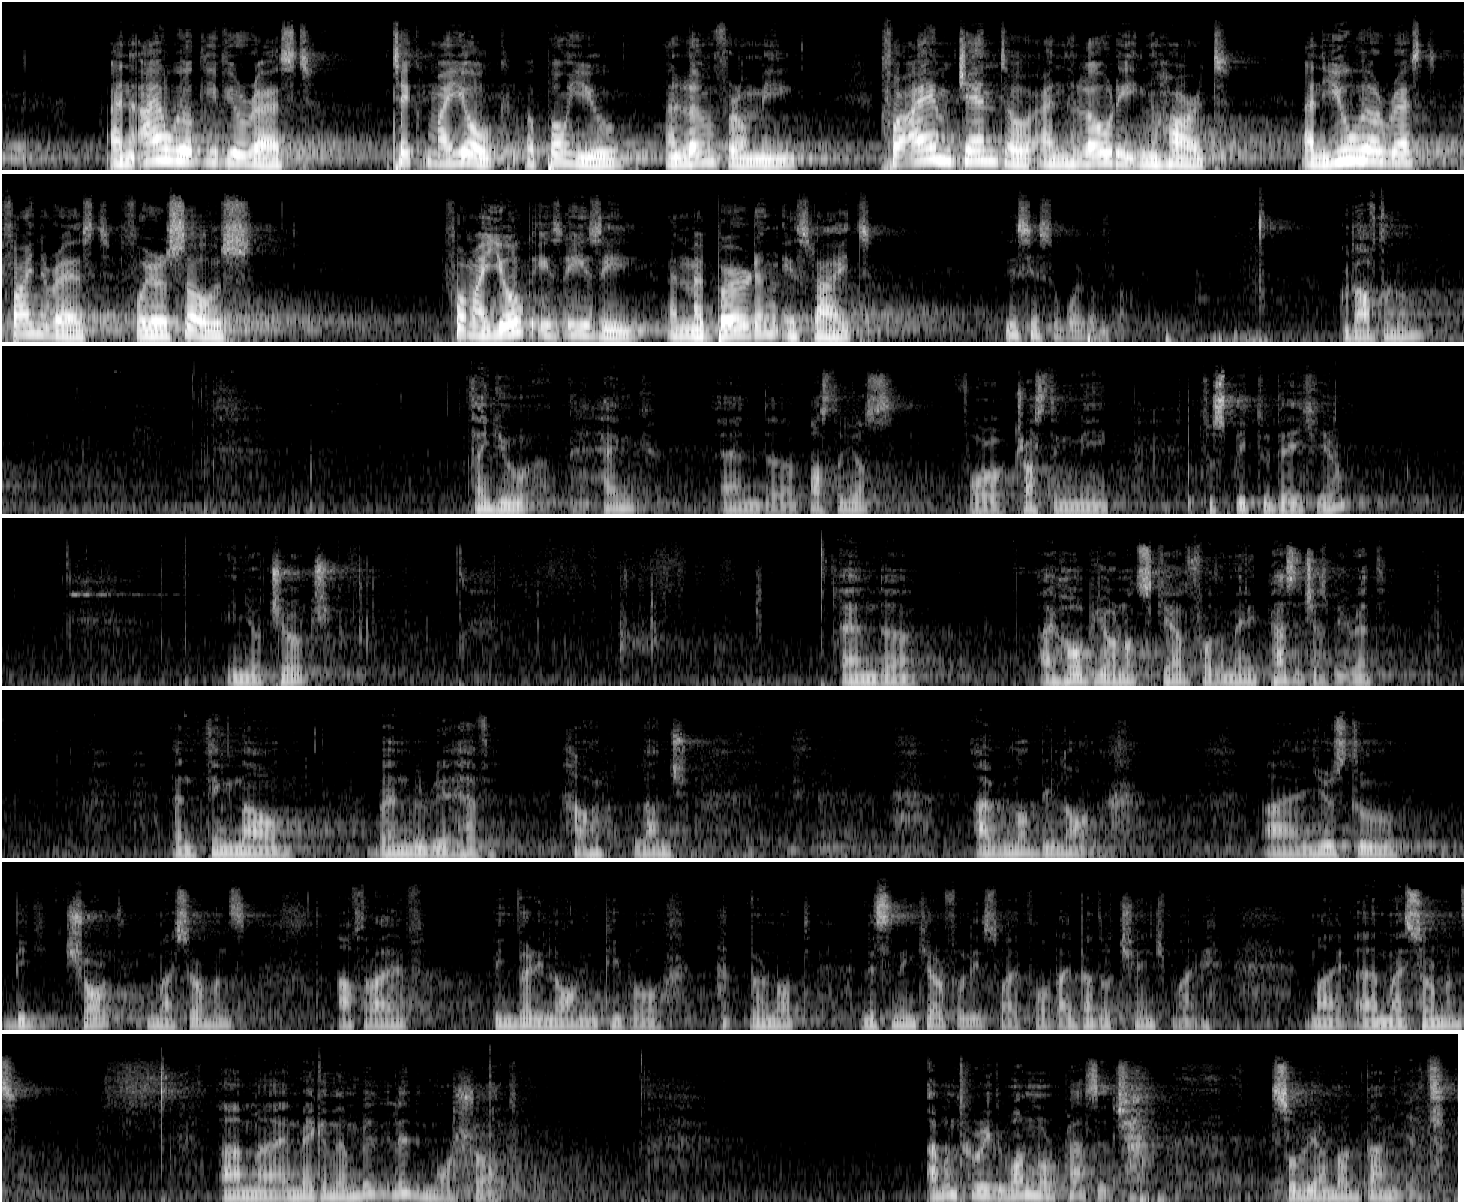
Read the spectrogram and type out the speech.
and I will give you rest. Take my yoke upon you and learn from me, for I am gentle and lowly in heart, and you will rest, find rest for your souls. For my yoke is easy and my burden is light. This is the word of Lord. Good afternoon. Thank you, Hank and uh, Pastor Jos, for trusting me to speak today here in your church. And uh, I hope you are not scared for the many passages we read. And think now, when we will have our lunch, I will not be long. I used to be short in my sermons after I have been very long and people were not listening carefully, so I thought I better change my, my, uh, my sermons um, uh, and making them a little bit more short. I want to read one more passage, so we are not done yet.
